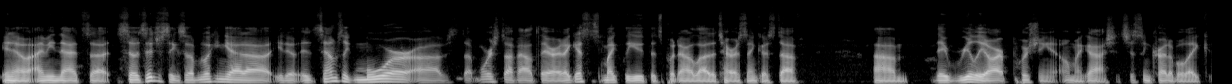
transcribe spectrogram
you know, I mean, that's uh, so it's interesting. So I'm looking at, uh, you know, it sounds like more uh, stuff, more stuff out there, and I guess it's Mike Liut that's putting out a lot of the Tarasenko stuff. Um, they really are pushing it. Oh my gosh, it's just incredible. Like,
